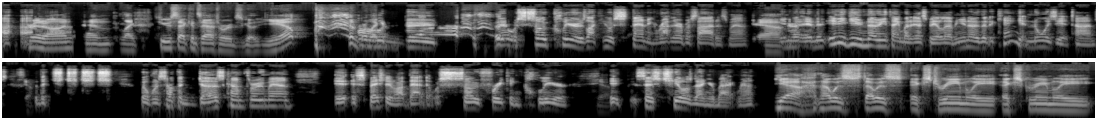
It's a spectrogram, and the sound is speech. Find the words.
Turn it on. And like two seconds afterwards, he goes, yep. oh, like, dude, it was so clear. It's like he was standing right there beside us, man. yeah, You know, and if any of you know anything about SB11, you know that it can get noisy at times. Yeah. With the but when something does come through, man, it, especially like that, that was so freaking clear. Yeah. It, it sends chills down your back, man. Yeah, that was that was extremely extremely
